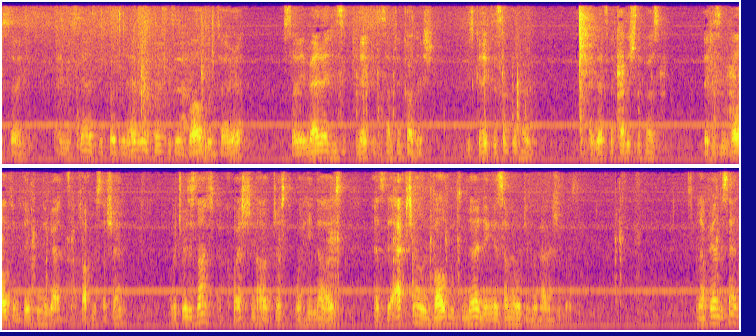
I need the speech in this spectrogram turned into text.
saw. And he says because whenever a person is involved in Torah, so no matter he's connected to something Kaddish. He's connected to something holy. And that's Makadish the person. That he's involved in thinking about Chachmas Hashem, which means it's not a question of just what he knows, it's the actual involvement in learning is something which is the person. Now if we understand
